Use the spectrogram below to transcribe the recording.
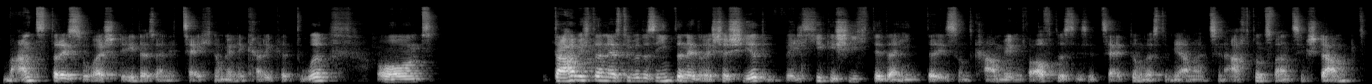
Wandtresor steht, also eine Zeichnung, eine Karikatur. Und da habe ich dann erst über das Internet recherchiert, welche Geschichte dahinter ist und kam eben drauf, dass diese Zeitung aus dem Jahr 1928 stammt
